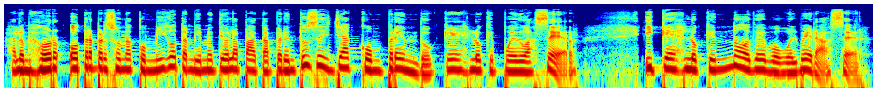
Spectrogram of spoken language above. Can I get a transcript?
a lo mejor otra persona conmigo también metió la pata, pero entonces ya comprendo qué es lo que puedo hacer y qué es lo que no debo volver a hacer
